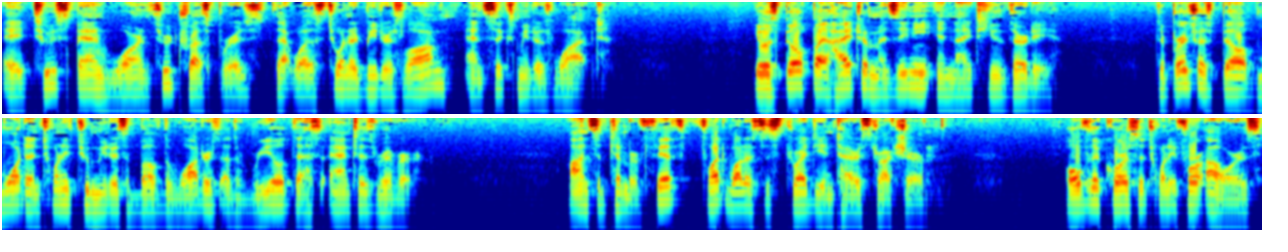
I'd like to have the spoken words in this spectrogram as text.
a two-span Warren through truss bridge that was 200 meters long and 6 meters wide. It was built by Hydra Mazzini in 1930. The bridge was built more than 22 meters above the waters of the Rio das Antas River. On September 5th, floodwaters destroyed the entire structure. Over the course of 24 hours,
